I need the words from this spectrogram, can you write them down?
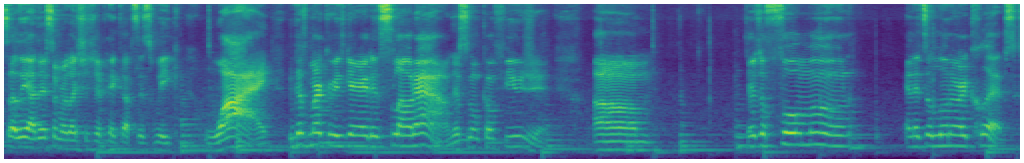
so yeah, there's some relationship hiccups this week. Why? Because Mercury's getting ready to slow down. There's some confusion. Um, there's a full moon and it's a lunar eclipse.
